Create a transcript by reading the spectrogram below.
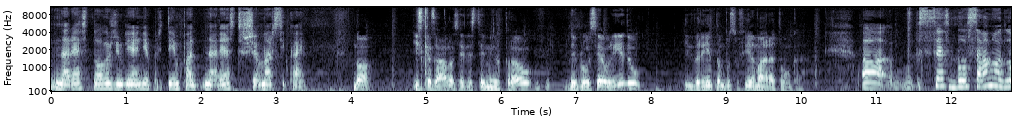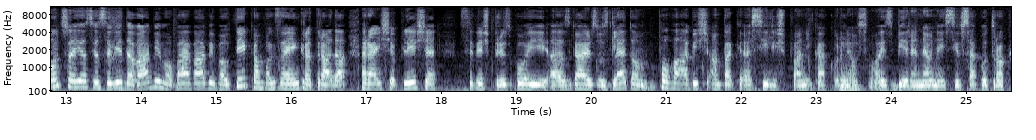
narediti novo življenje, pri tem pa narediti še marsikaj. No, izkazalo se je, da ste imeli prav, da je bilo vse v redu in verjetno bo Sofija maratonka. Uh, se bo sama odločila, jaz jo seveda vabim, oba vabiva v tek, ampak zaenkrat rada rajše pleše. Se veš, pri vzgoji uh, zgajaš z vzgledom, povabiš, ampak uh, siliš pa nikakor ne v mhm. svoje izbire, ne v nej si vsak otrok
